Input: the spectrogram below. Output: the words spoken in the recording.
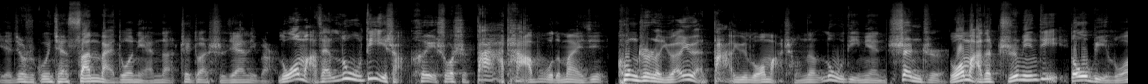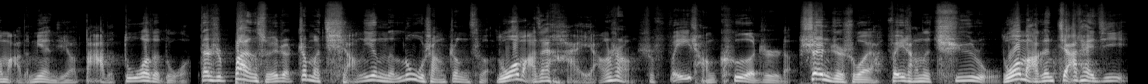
也就是公元前三百多年的这段时间里边，罗马在陆地上可以说是大踏步步的迈进，控制了远远大于罗马城的陆地面积，甚至罗马的殖民地都比罗马的面积要大得多得多。但是伴随着这么强硬的陆上政策，罗马在海洋上是非常克制的，甚至说呀，非常的屈辱。罗马跟迦太基，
